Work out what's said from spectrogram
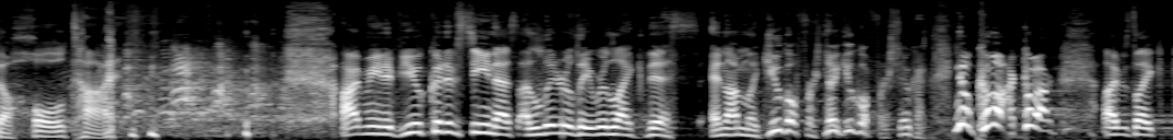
the whole time. I mean, if you could have seen us, I literally were like this. And I'm like, you go first. No, you go first. Okay. No, come on, come on. I was like,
